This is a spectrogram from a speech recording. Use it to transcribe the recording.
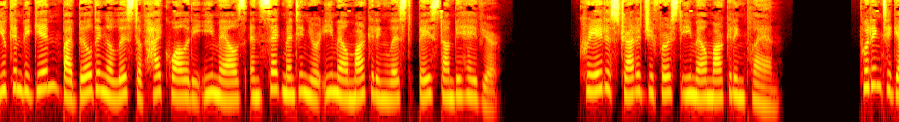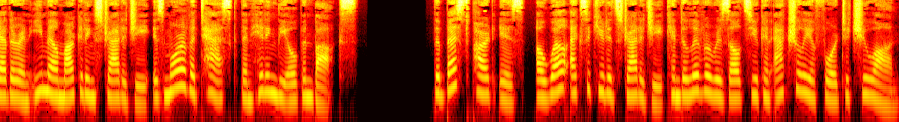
You can begin by building a list of high-quality emails and segmenting your email marketing list based on behavior. Create a strategy-first email marketing plan. Putting together an email marketing strategy is more of a task than hitting the open box. The best part is, a well-executed strategy can deliver results you can actually afford to chew on.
